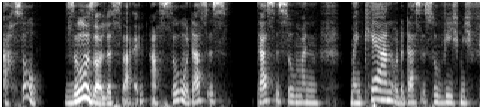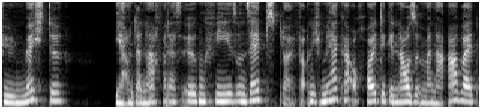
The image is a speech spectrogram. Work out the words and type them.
ach so, so soll es sein. Ach so, das ist, das ist so mein, mein Kern oder das ist so, wie ich mich fühlen möchte. Ja, und danach war das irgendwie so ein Selbstläufer. Und ich merke auch heute genauso in meiner Arbeit,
